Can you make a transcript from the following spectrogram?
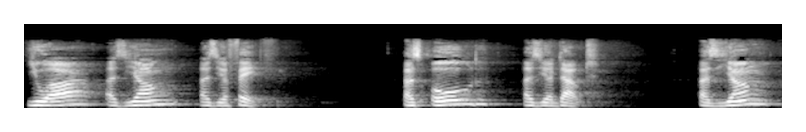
You are as young as your faith, as old as your doubt, as young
